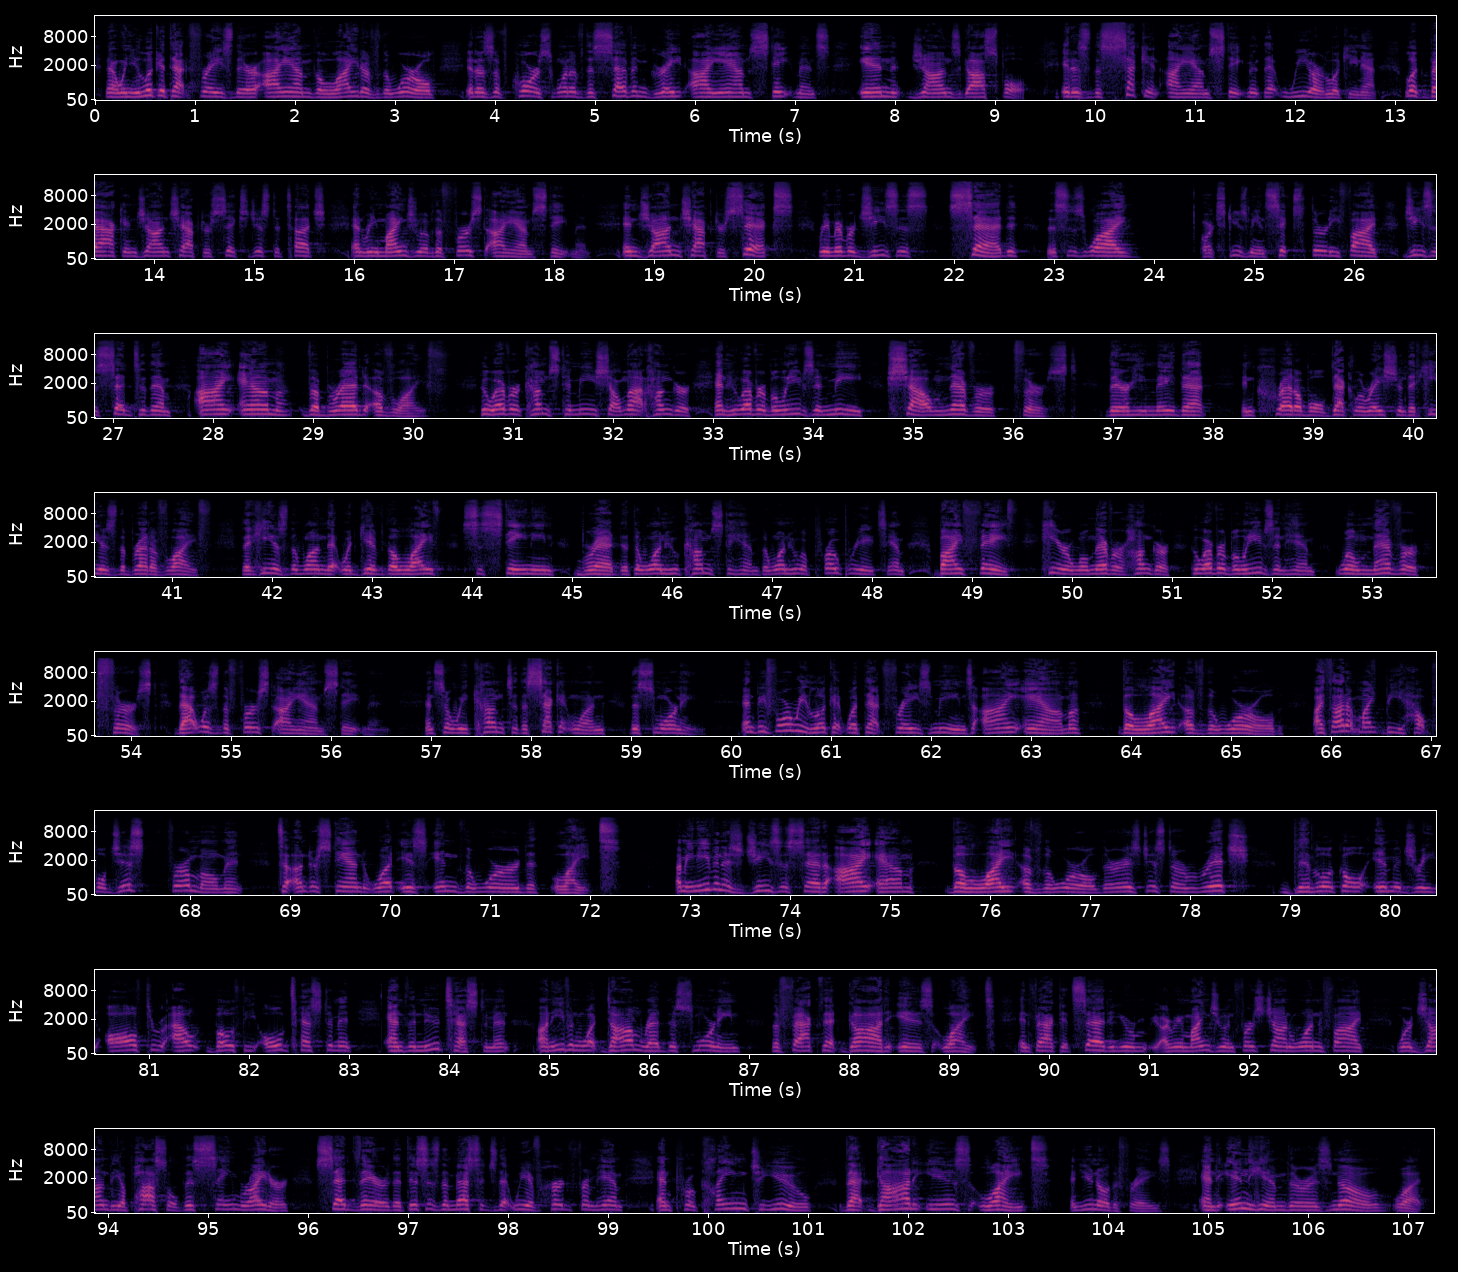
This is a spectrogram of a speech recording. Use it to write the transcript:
Now, when you look at that phrase there, I am the light of the world, it is, of course, one of the seven great I am statements in John's gospel. It is the second I am statement that we are looking at. Look back in John chapter 6 just to touch and remind you of the first I am statement. In John chapter 6, remember Jesus said, This is why or excuse me, in 635, Jesus said to them, I am the bread of life. Whoever comes to me shall not hunger, and whoever believes in me shall never thirst. There he made that incredible declaration that he is the bread of life that he is the one that would give the life sustaining bread, that the one who comes to him, the one who appropriates him by faith, here will never hunger. Whoever believes in him will never thirst. That was the first I am statement. And so we come to the second one this morning. And before we look at what that phrase means, I am the light of the world, I thought it might be helpful just for a moment to understand what is in the word light. I mean, even as Jesus said, I am the light of the world, there is just a rich biblical imagery all throughout both the Old Testament and the New Testament on even what Dom read this morning the fact that God is light. In fact, it said, I remind you in 1 John 1 5, where John the Apostle, this same writer, said there that this is the message that we have heard from him and proclaim to you that God is light, and you know the phrase, and in him there is no what?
